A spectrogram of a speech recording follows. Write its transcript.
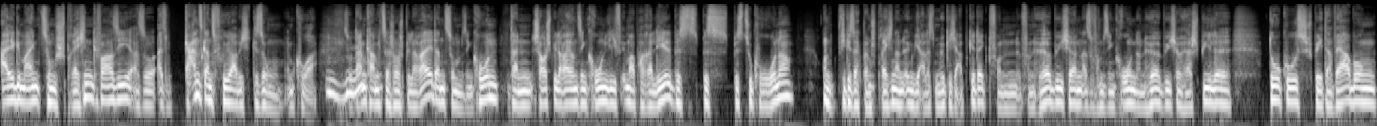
allgemein zum Sprechen quasi, also also ganz ganz früh habe ich gesungen im Chor. So dann kam ich zur Schauspielerei, dann zum Synchron, dann Schauspielerei und Synchron lief immer parallel bis bis bis zu Corona. Und wie gesagt, beim Sprechen dann irgendwie alles Mögliche abgedeckt, von, von Hörbüchern, also vom Synchron dann Hörbücher, Hörspiele, Dokus, später Werbung,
